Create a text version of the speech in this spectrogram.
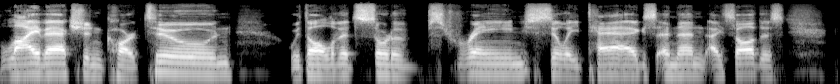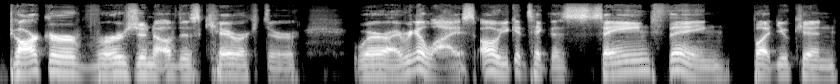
live action cartoon with all of its sort of strange, silly tags. And then I saw this darker version of this character where I realized, oh, you can take the same thing, but you can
